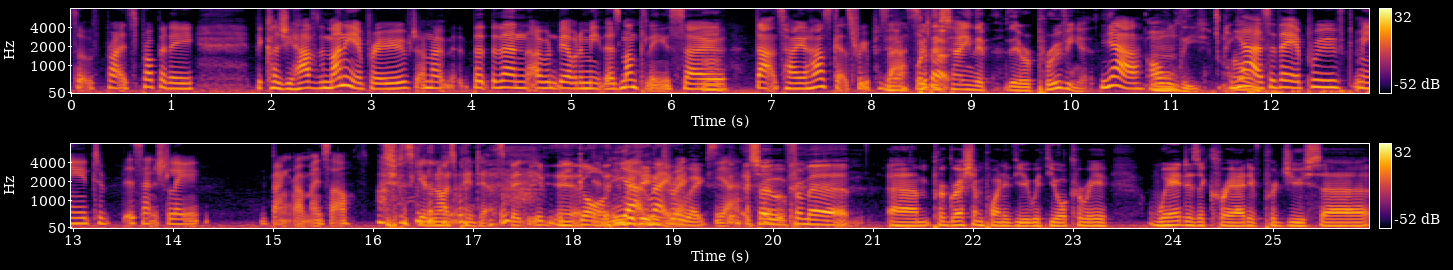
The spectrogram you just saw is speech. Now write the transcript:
sort of price property because you have the money approved. I'm like, but but then I wouldn't be able to meet those monthlies. So Mm. that's how your house gets repossessed. What so they're saying they're, they're approving it. Yeah. Holy. Yeah. So they approved me to essentially bankrupt myself. Just get a nice penthouse, but it'd Yeah. be gone yeah. within right. three right. weeks. Yeah. so from a um, progression point of view with your career where does a creative producer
